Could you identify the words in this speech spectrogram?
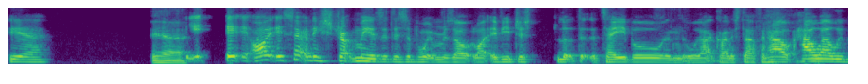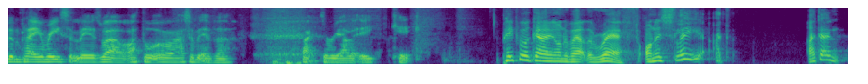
yeah. Yeah. It, it, I, it certainly struck me as a disappointing result. Like if you just looked at the table and all that kind of stuff, and how how well we've been playing recently as well. I thought, oh, that's a bit of a back to reality kick. People are going on about the ref. Honestly, I, I don't.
